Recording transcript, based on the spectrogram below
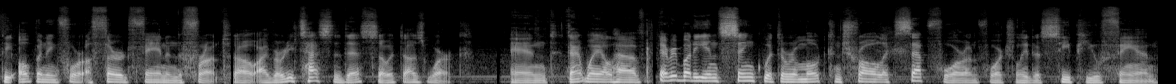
the opening for a third fan in the front. So I've already tested this so it does work. And that way I'll have everybody in sync with the remote control except for, unfortunately, the CPU fan.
